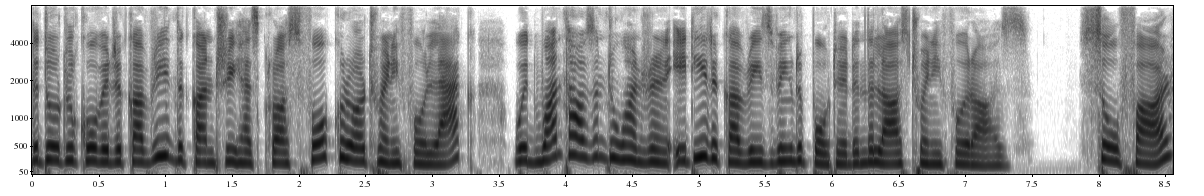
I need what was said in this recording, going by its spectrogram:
The total COVID recovery in the country has crossed 4 crore 24 lakh, with 1,280 recoveries being reported in the last 24 hours. So far,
